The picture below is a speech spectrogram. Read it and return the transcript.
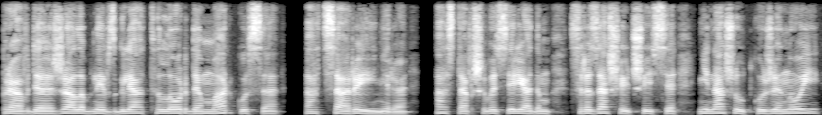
Правда, жалобный взгляд лорда Маркуса, отца Рейнера, оставшегося рядом с разошедшейся не на шутку женой,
